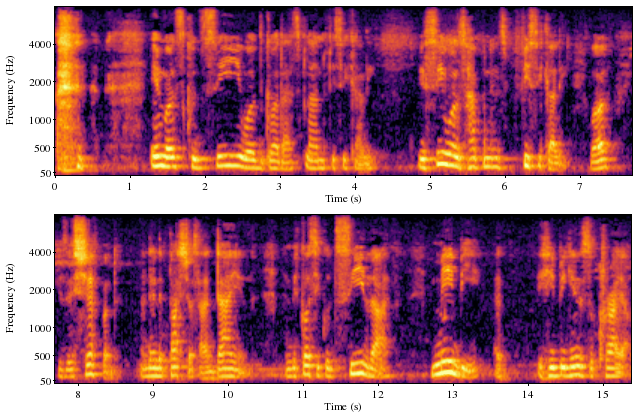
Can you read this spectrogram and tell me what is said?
Amos could see what God has planned physically. You see what's happening physically. Well, he's a shepherd, and then the pastures are dying. And because he could see that, maybe uh, he begins to cry out,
